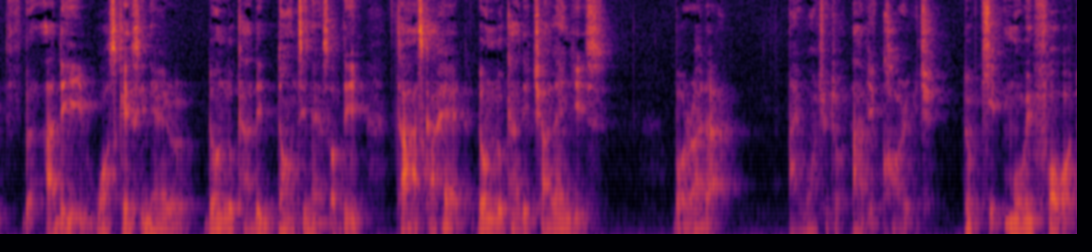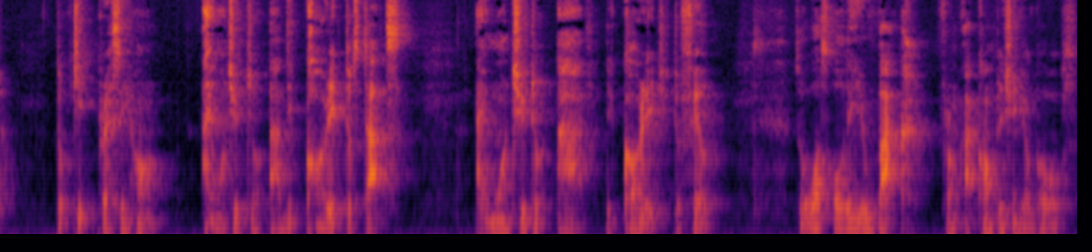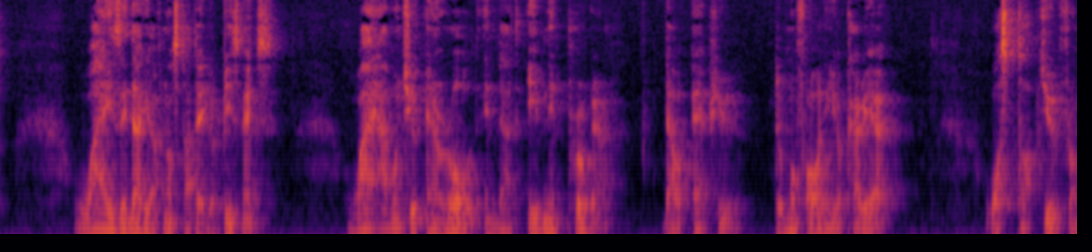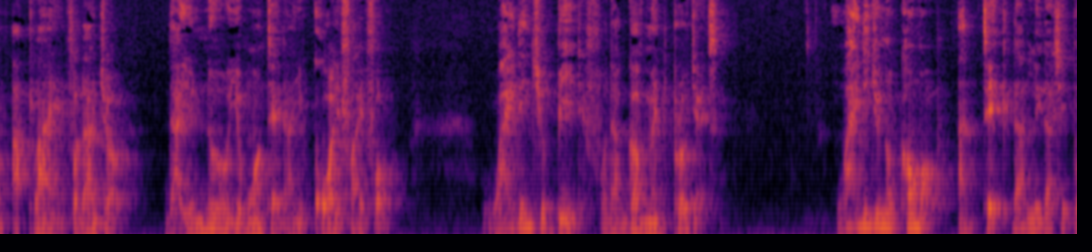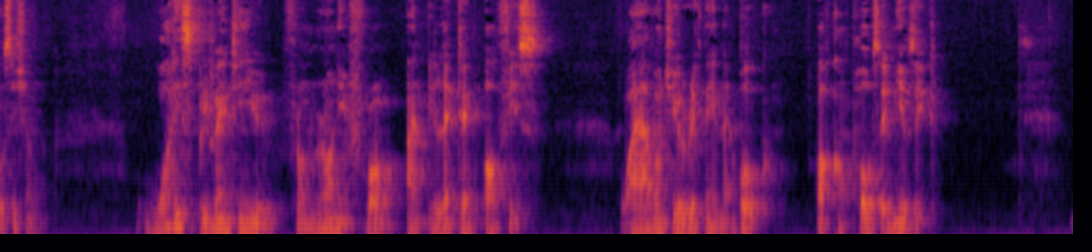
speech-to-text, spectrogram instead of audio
at the worst case scenario. Don't look at the dauntingness of the task ahead. Don't look at the challenges. But rather, I want you to have the courage to keep moving forward, to keep pressing on, I want you to have the courage to start. I want you to have the courage to fail. So, what's holding you back from accomplishing your goals? Why is it that you have not started your business? Why haven't you enrolled in that evening program that will help you to move forward in your career? What stopped you from applying for that job that you know you wanted and you qualified for? Why didn't you bid for that government project? Why did you not come up and take that leadership position? What is preventing you from running for an elected office? Why haven't you written a book or composed a music?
